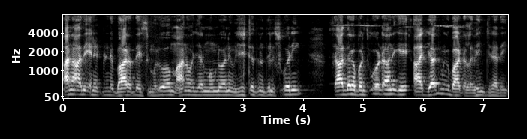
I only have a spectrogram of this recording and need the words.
అనాది అయినటువంటి భారతదేశంలో మానవ జన్మంలోని విశిష్టతను తెలుసుకొని సాధకపరచుకోవడానికి ఆధ్యాత్మిక బాట లభించినది.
